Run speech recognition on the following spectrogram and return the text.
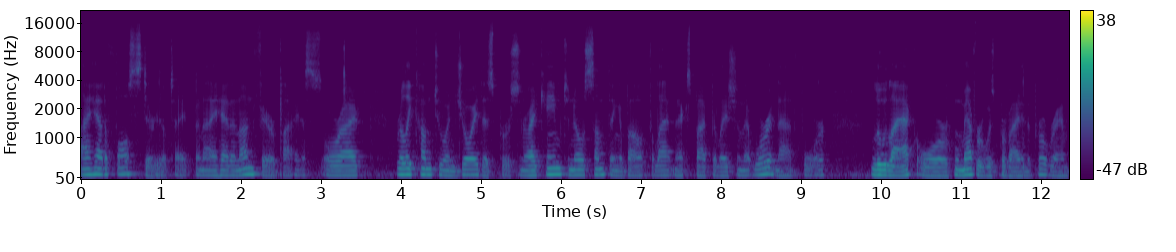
I had a false stereotype and I had an unfair bias, or I've really come to enjoy this person, or I came to know something about the Latinx population that were it not for LULAC or whomever was providing the program,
